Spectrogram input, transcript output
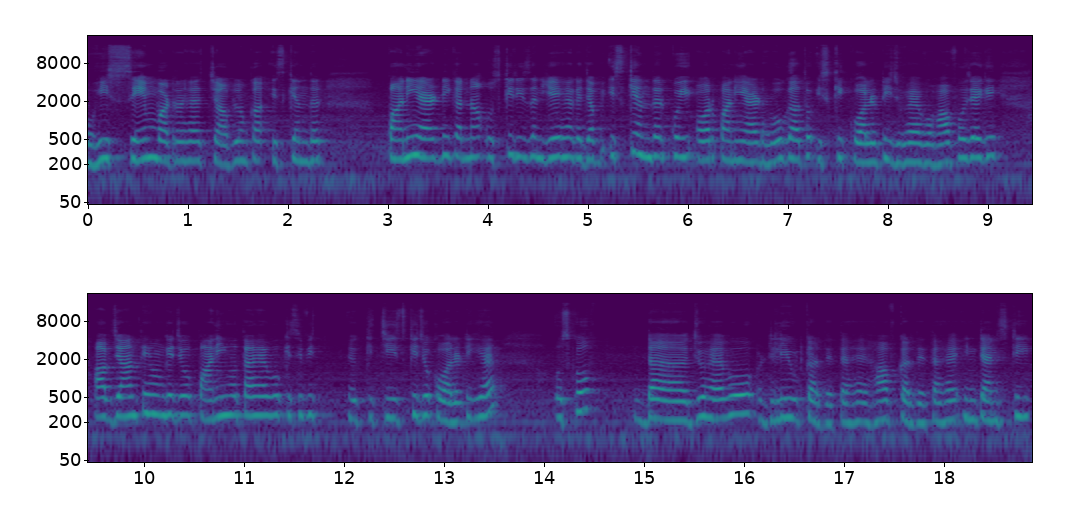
वही सेम वाटर है, चावलों का इसके अंदर पानी ऐड नहीं करना। उसकी रीज़न ये है कि जब इसके अंदर कोई और पानी ऐड होगा तो इसकी क्वालिटी जो है वो हाफ़ हो जाएगी। आप जानते होंगे जो पानी होता है वो किसी भी चीज़ की जो क्वालिटी है, उसको जो है वो डिलीट कर देता है हाफ़ कर देता है इंटेंसिटी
